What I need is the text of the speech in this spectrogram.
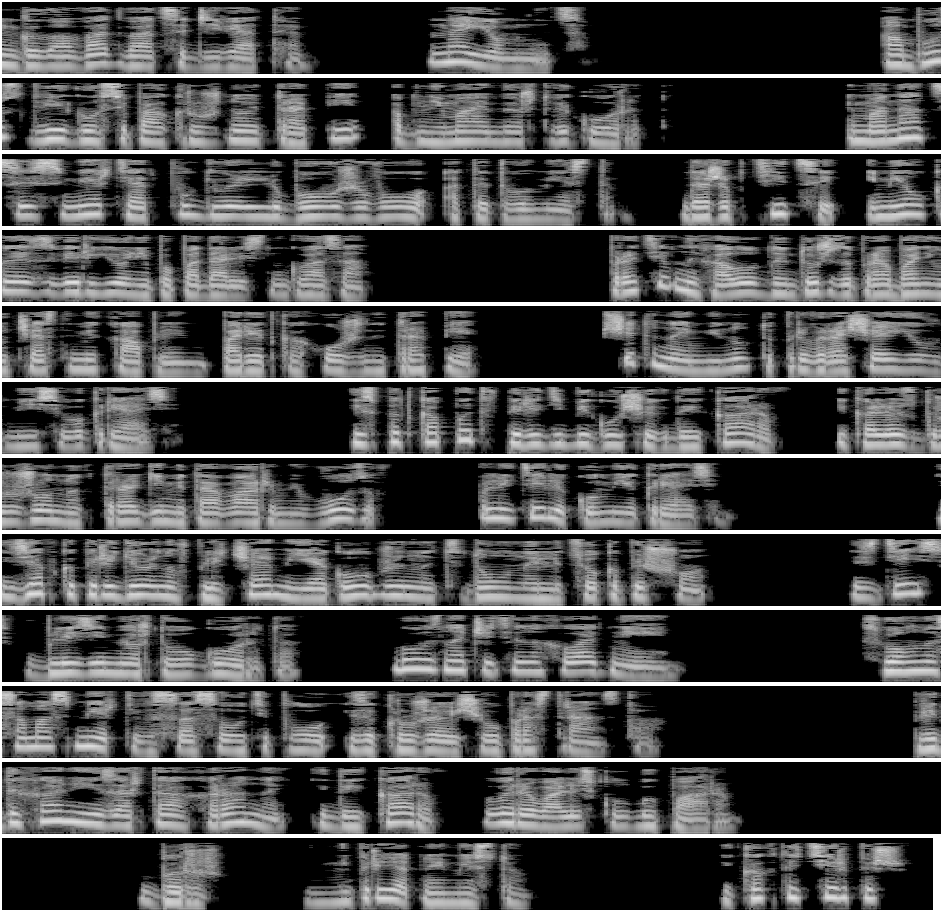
Глава двадцать девятая. Наемница. Обоз двигался по окружной тропе, обнимая мертвый город. Эманации смерти отпугивали любого живого от этого места. Даже птицы и мелкое зверье не попадались на глаза. Противный холодный дождь забарабанил частыми каплями по редко хоженой тропе, в считанные минуты превращая ее в месиво грязи. Из-под копыт впереди бегущих дейкаров и колес груженных дорогими товарами возов полетели комья грязи. Зябко передернув плечами, я глубже натянул на лицо капюшон. Здесь, вблизи мертвого города, было значительно холоднее. Словно сама смерть высасывала тепло из окружающего пространства. При дыхании изо рта охраны и дейкаров вырывались клубы пара. Бр, неприятное место. И как ты терпишь?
